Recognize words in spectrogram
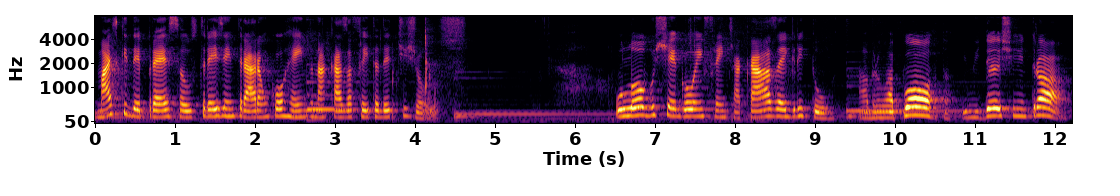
Mais que depressa, os três entraram correndo na casa feita de tijolos. O lobo chegou em frente à casa e gritou: Abram a porta e me deixem entrar.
